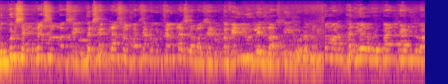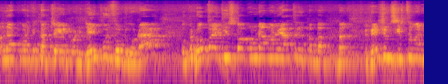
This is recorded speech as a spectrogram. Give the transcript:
ముగ్గురు సెకండ్ క్లాస్లో పాస్ అయ్యారు ఇద్దరు సెకండ్ క్లాస్లో పాస్ అయ్యారు ఒకటి థర్డ్ క్లాస్లో పాస్ అయ్యారు. ఒక ఫెయిల్యూర్ లేదు లాస్ట్ ఇయర్ కూడా. మనం పదివేల రూపాయల కాడి వన్ లాక్ వరకు ఖర్చు అయ్యేటువంటి జైపూర్ ఫుడ్ కూడా ఒక రూపాయి తీసుకోకుండా మనం యాత్ర పేషెంట్స్ ఇస్తున్నాం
